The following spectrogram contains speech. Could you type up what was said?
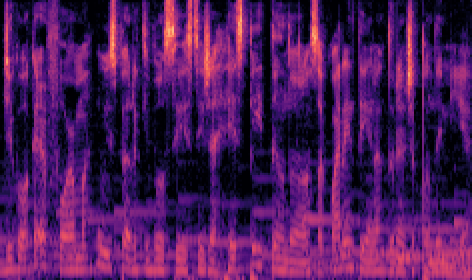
De qualquer forma, eu espero que você esteja respeitando a nossa quarentena durante a pandemia.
